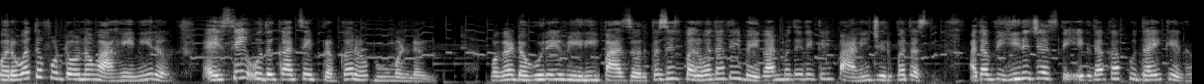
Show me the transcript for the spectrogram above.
पर्वत फुटवणं वाहेनीर ऐसे उदकाचे प्रकर भूमंडळी. बघा डहुरे विहिरी पाझर तसेच पर्वतातील भेगांमध्ये देखील पाणी झिरपत असते. आता विहीर जी असते एकदा का खुदाई केलं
